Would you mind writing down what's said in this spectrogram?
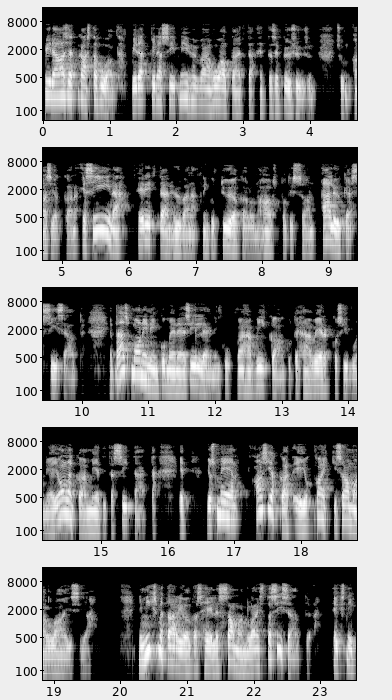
pidä asiakkaasta huolta. Pidä, pidä siitä niin hyvää huolta, että, että se pysyy sun, sun asiakkaana. Ja siinä erittäin hyvänä niin kuin työkaluna HubSpotissa on älykäs sisältö. Ja tässä moni niin kuin menee silleen niin kuin vähän vikaan, kun tehdään verkkosivu, niin ei ollenkaan mietitä sitä, että, että jos meidän asiakkaat ei ole kaikki samanlaisia, niin miksi me tarjoiltaisiin heille samanlaista sisältöä? Eikö niin?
